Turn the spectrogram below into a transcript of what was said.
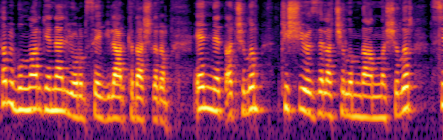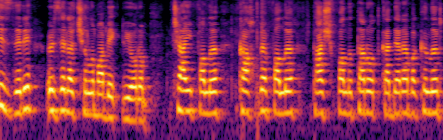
Tabi bunlar genel yorum sevgili arkadaşlarım. En net açılım kişi özel açılımda anlaşılır. Sizleri özel açılıma bekliyorum. Çay falı, kahve falı, taş falı, tarot kadere bakılır,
